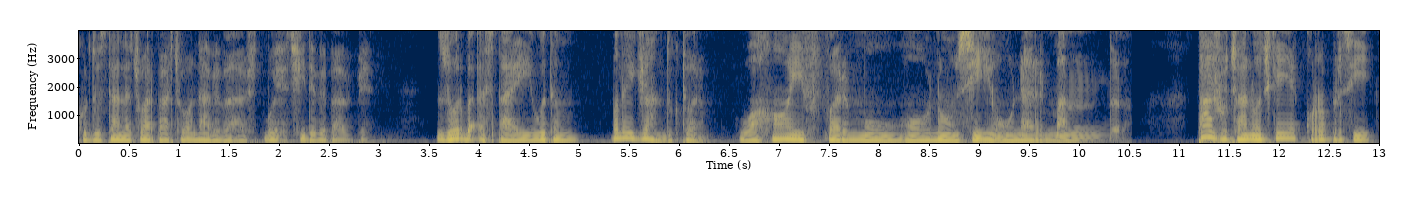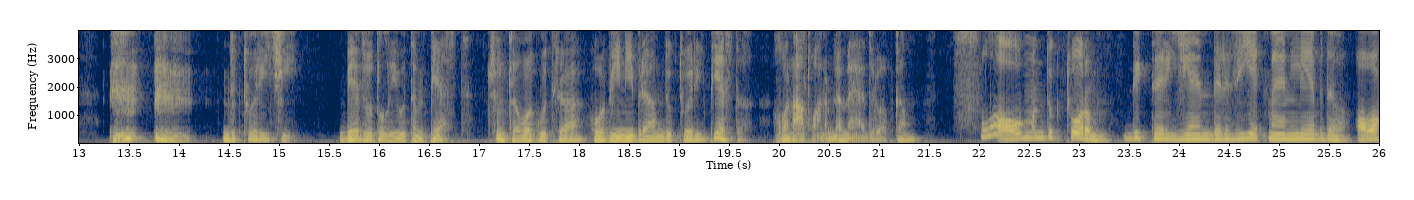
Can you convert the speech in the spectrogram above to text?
کوردستان لە چوار پارچەوە نابێ بەهەشت بۆیە چی دەبێ با ببێ زۆر بە ئەسپایی وتم بەڵێی جان دکتۆرم. وەهای فەرموو هۆنووسی هونەرمەند. پاش وچانۆچکەیەک کوڕە پرسی، دکتۆری چی؟ بێ دوو دڵی وتم پێست، چونکە وەک وترا هۆبینی برام دکتۆری پێستە، خۆ ناتوانم لەمەیا درۆ بکەم. سڵاو، من دکتۆرم. دکتۆر گیان دەرزییەکمان لێ بدە. ئەوە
